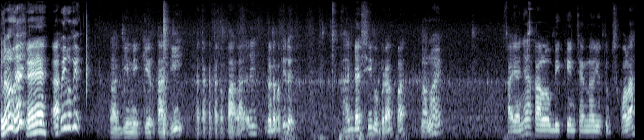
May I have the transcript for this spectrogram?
Kenapa eh? Eh, ah, Apa apa? lagi mikir tadi kata-kata kepala, eh. Udah dapat ide? Ada sih beberapa. Nah, wae. Kayaknya kalau bikin channel YouTube sekolah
